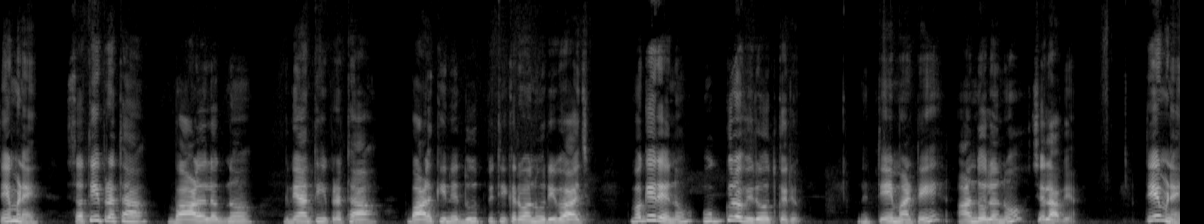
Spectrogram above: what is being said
તેમણે સતી પ્રથા બાળ લગ્ન જ્ઞાતિ પ્રથા બાળકીને દૂધ પીતી કરવાનો રિવાજ વગેરેનો ઉગ્ર વિરોધ કર્યો અને તે માટે આંદોલનો ચલાવ્યા. તેમણે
